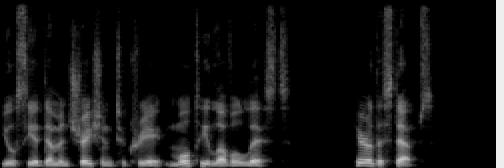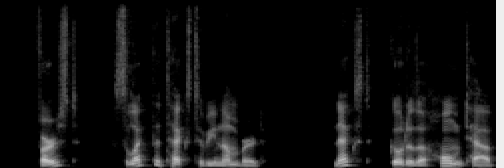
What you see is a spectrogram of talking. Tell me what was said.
you'll see a demonstration to create multi-level lists. Here are the steps. First, select the text to be numbered. Next, go to the Home tab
